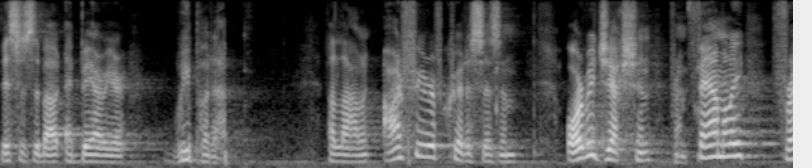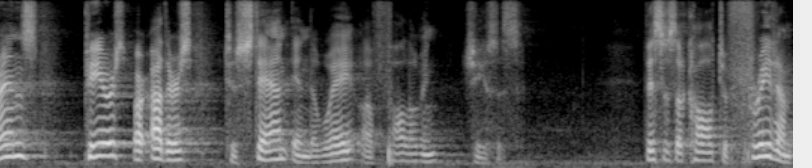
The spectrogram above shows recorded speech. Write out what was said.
This is about a barrier we put up, allowing our fear of criticism or rejection from family, friends, peers, or others to stand in the way of following Jesus. This is a call to freedom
